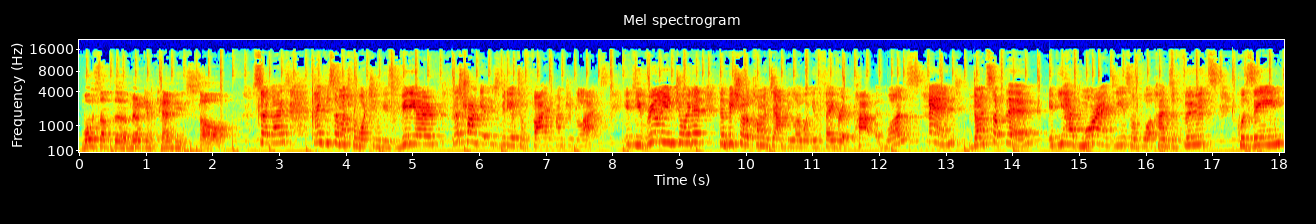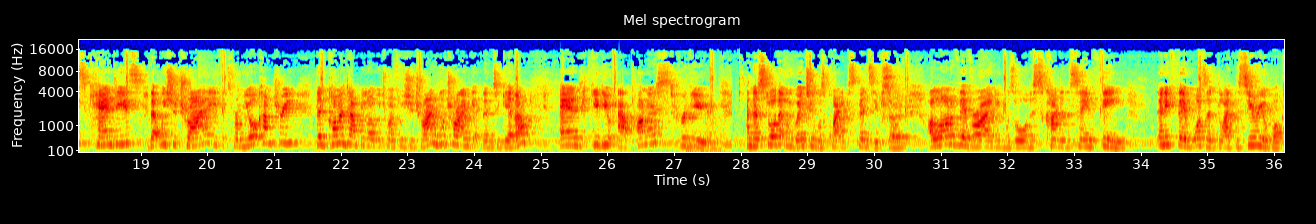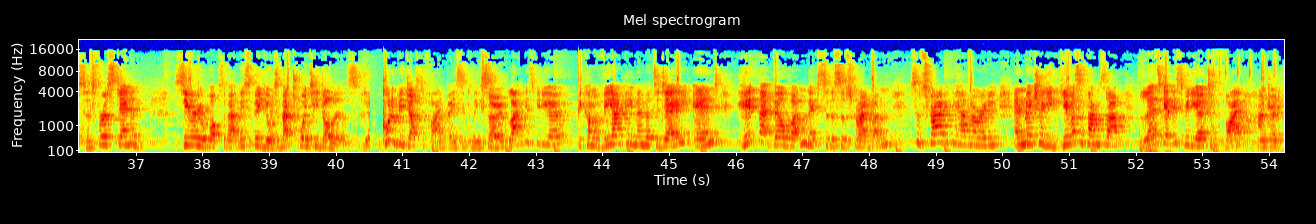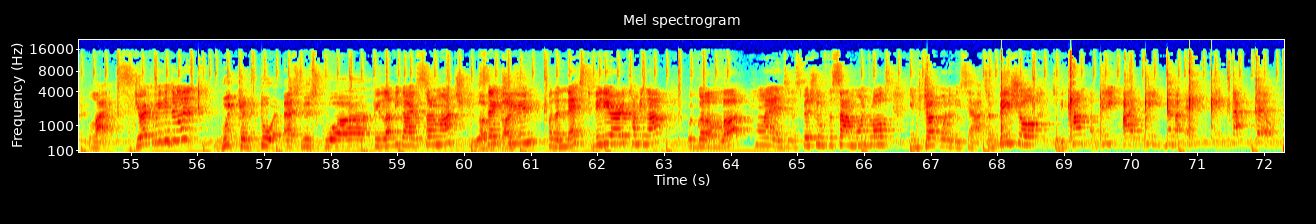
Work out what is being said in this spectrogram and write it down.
most of the American candy is sour. So guys, thank you so much for watching this video. Let's try and get this video to 500 likes. If you really enjoyed it, then be sure to comment down below what your favorite part was. And don't stop there. If you have more ideas of what kinds of foods, cuisines, candies that we should try, if it's from your country, then comment down below which ones we should try and we'll try and get them together and give you our honest review. And the store that we went to was quite expensive, so a lot of their variety was all this kind of the same thing. And if there wasn't, like the cereal boxes, for a standard cereal box about this big, it was about $20. Yeah. Couldn't be justified, basically. So like this video, become a VIP member today, and hit that bell button next to the subscribe button. Subscribe if you haven't already, and make sure you give us a thumbs up. Let's get this video to 500 likes. Do you reckon we can do it? We can do it, SV Squad. We love you guys so much. Love Stay you guys. tuned for the next video coming up. We've got a lot planned, and especially with the 1 vlogs, you don't want to miss out. So be sure to become a VIP member and hit that bell.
